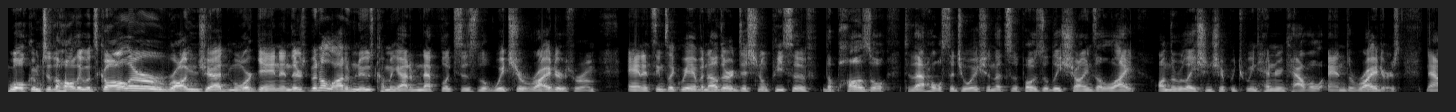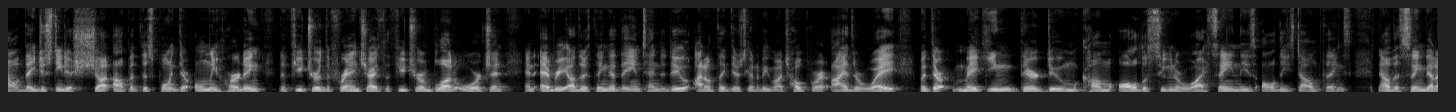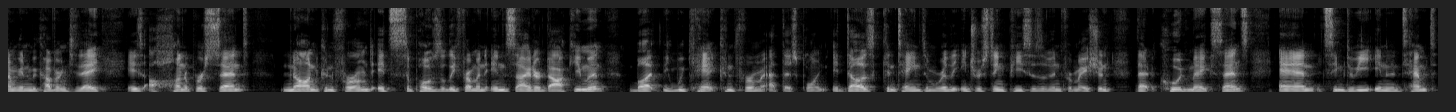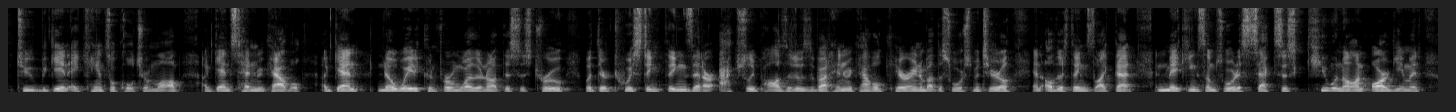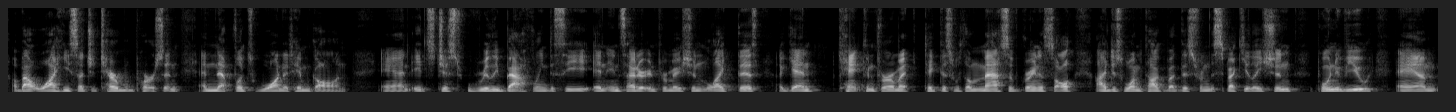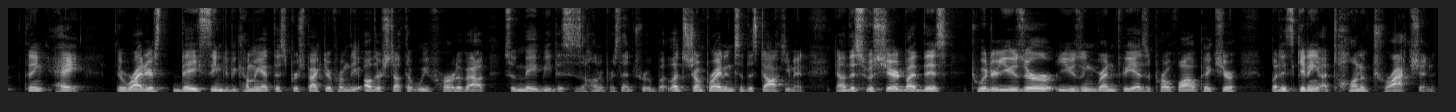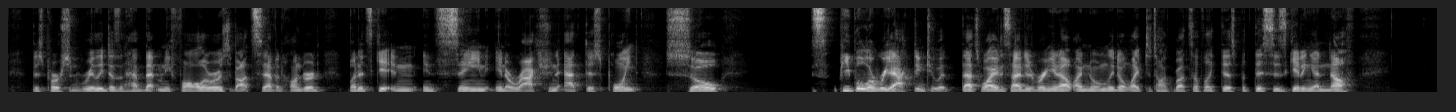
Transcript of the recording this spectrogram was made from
Welcome to the Hollywood Scholar. I'm Jed Morgan, and there's been a lot of news coming out of Netflix's The Witcher writers' room, and it seems like we have another additional piece of the puzzle to that whole situation that supposedly shines a light on the relationship between Henry Cavill and the writers. Now, they just need to shut up at this point. They're only hurting the future of the franchise, the future of Blood Origin, and every other thing that they intend to do. I don't think there's going to be much hope for it either way, but they're making their doom come all the sooner while saying these all these dumb things. Now, this thing that I'm going to be covering today is 100% non-confirmed. It's supposedly from an insider document, but we can't confirm it at this point. It does contain some really interesting pieces of information that could make sense and seem to be in an attempt to begin a cancel culture mob against Henry Cavill. Again, no way to confirm whether or not this is true, but they're twisting things that are actually positives about Henry Cavill, caring about the source material and other things like that, and making some sort of sexist QAnon argument about why he's such a terrible person and Netflix wanted him gone. And it's just really baffling to see an insider information like this. Again, can't confirm it. Take this with a massive grain of salt. I just want to talk about this from the speculation point of view and think, hey, the writers they seem to be coming at this perspective from the other stuff that we've heard about so maybe this is 100% true but let's jump right into this document. Now this was shared by this twitter user using Renfri as a profile picture but it's getting a ton of traction. This person really doesn't have that many followers about 700 but it's getting insane interaction at this point. So people are reacting to it. That's why i decided to bring it up. I normally don't like to talk about stuff like this but this is getting enough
